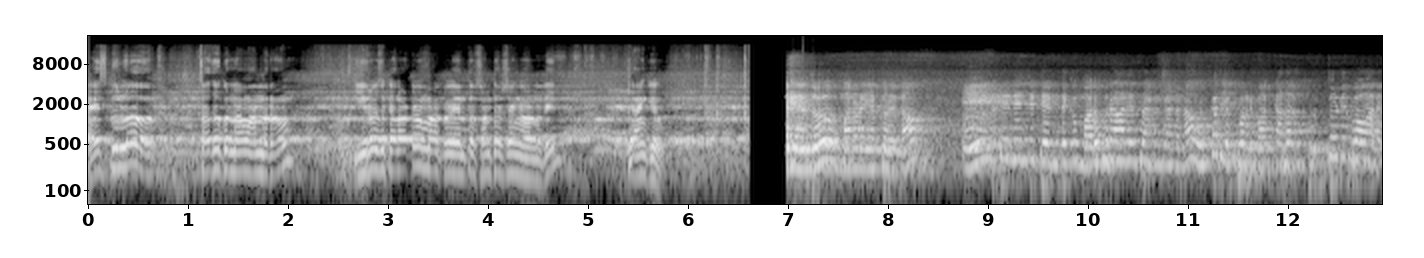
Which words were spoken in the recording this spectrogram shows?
హై స్కూల్లో చదువుకున్నాం అందరం. ఈరోజు కలవటం మాకు ఎంతో సంతోషంగా ఉన్నది. థ్యాంక్ యూ మనడు చెప్తున్నాం ఎయిత్ నుంచి టెన్త్కు మరుపురాని సంఘటన ఒక్కరు చెప్పారు మాకు అసలు గుర్తుండిపోవాలి.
